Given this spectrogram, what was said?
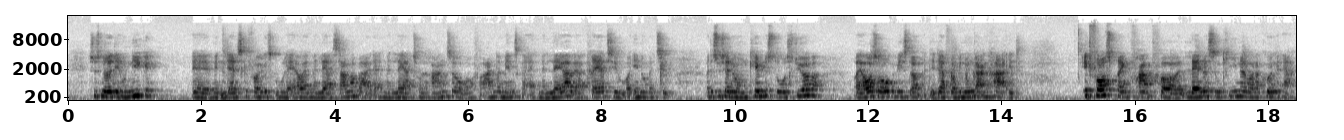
Jeg synes, noget af det unikke øh, ved den danske folkeskole er jo, at man lærer samarbejde, at man lærer tolerance over for andre mennesker, at man lærer at være kreativ og innovativ. Og det synes jeg er nogle kæmpe store styrker, og jeg er også overbevist om, at det er derfor, vi nogle gange har et, et forspring frem for lande som Kina, hvor der kun er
